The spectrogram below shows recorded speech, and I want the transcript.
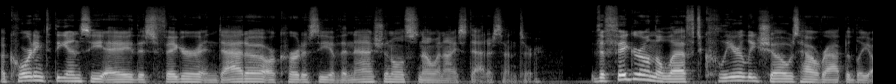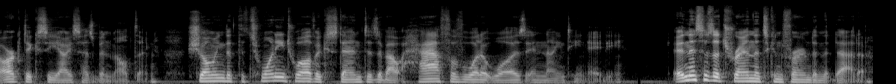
According to the NCA, this figure and data are courtesy of the National Snow and Ice Data Center. The figure on the left clearly shows how rapidly Arctic sea ice has been melting, showing that the 2012 extent is about half of what it was in 1980. And this is a trend that's confirmed in the data,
